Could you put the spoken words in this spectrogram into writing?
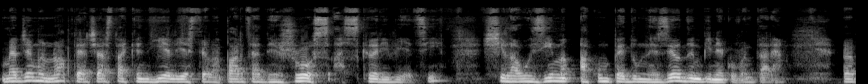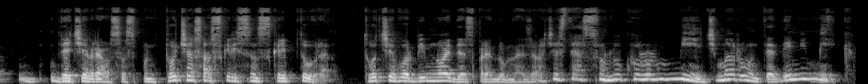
mergem în noaptea aceasta când El este la partea de jos a scării vieții și îl auzim acum pe Dumnezeu din binecuvântarea. De ce vreau să spun? Tot ce s-a scris în Scriptură, tot ce vorbim noi despre Dumnezeu, acestea sunt lucruri mici, mărunte, de nimic.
